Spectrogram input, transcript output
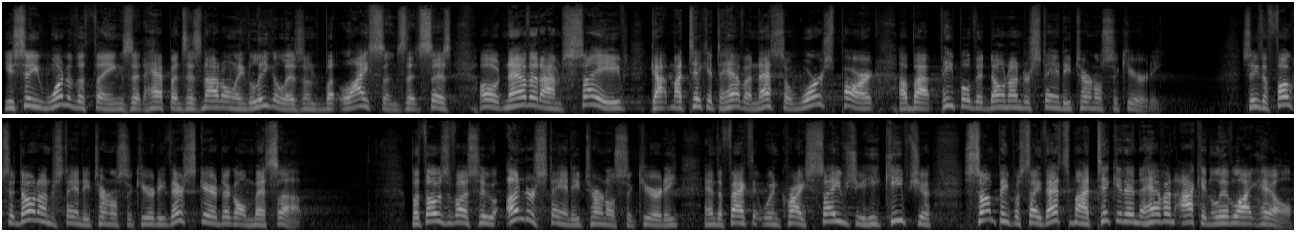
You see, one of the things that happens is not only legalism, but license that says, oh, now that I'm saved, got my ticket to heaven. That's the worst part about people that don't understand eternal security. See, the folks that don't understand eternal security, they're scared they're going to mess up. But those of us who understand eternal security and the fact that when Christ saves you, he keeps you, some people say, That's my ticket into heaven. I can live like hell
